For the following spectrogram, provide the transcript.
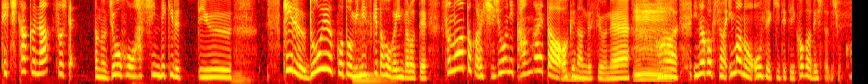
的確なそしてあの情報を発信できるっていうスキルどういうことを身につけた方がいいんだろうってその後から非常に考えたわけなんですよね。うん。はい、稲垣さん今の音声聞いてていかがでしたでしょうか？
